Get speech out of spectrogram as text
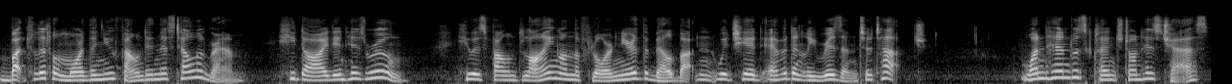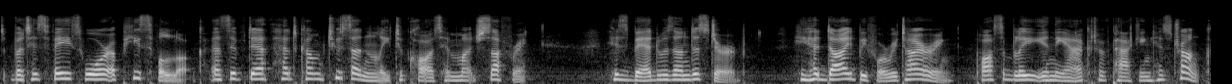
But little more than you found in this telegram. He died in his room. He was found lying on the floor near the bell button, which he had evidently risen to touch. One hand was clenched on his chest, but his face wore a peaceful look, as if death had come too suddenly to cause him much suffering. His bed was undisturbed. He had died before retiring, possibly in the act of packing his trunk,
